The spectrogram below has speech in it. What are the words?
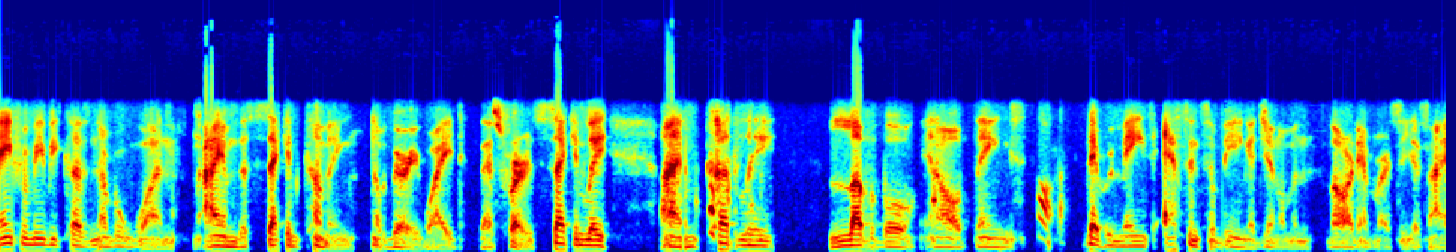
ain't for me because number one, I am the second coming of Barry White. That's first. Secondly, I am cuddly, lovable in all things Oh, that remains essence of being a gentleman. Lord have mercy, yes I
